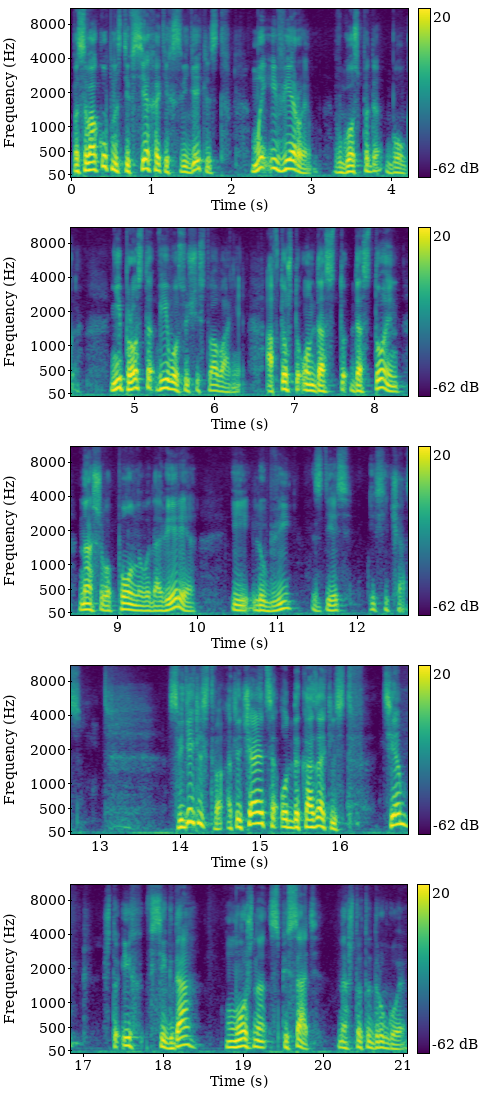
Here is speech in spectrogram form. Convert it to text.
По совокупности всех этих свидетельств мы и веруем в Господа Бога. Не просто в Его существование, а в то, что Он достоин нашего полного доверия и любви здесь и сейчас. Свидетельства отличаются от доказательств тем, что их всегда можно списать на что-то другое.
